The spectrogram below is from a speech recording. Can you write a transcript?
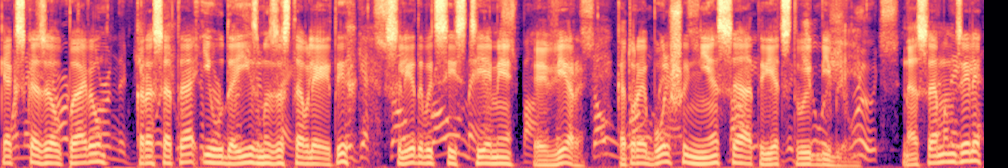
Как сказал Павел, красота иудаизма заставляет их следовать системе веры, которая больше не соответствует Библии. На самом деле,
